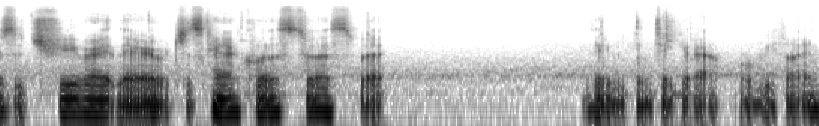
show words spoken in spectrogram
There's a tree right there, which is kind of close to us, but I think we can take it out. We'll be fine.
